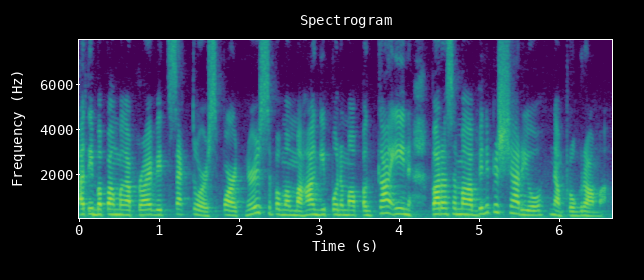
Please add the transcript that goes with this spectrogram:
at iba pang mga private sectors partners sa pamamahagi po ng mga pagkain para sa mga benepisyaryo ng programa.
